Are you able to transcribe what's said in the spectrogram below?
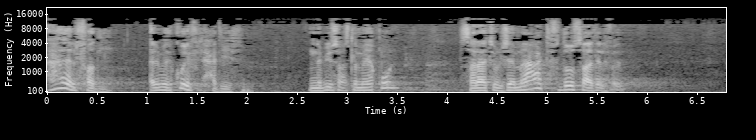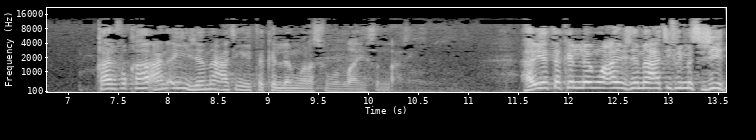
هذا الفضل المذكور في الحديث. النبي صلى الله عليه وسلم يقول صلاة الجماعة تفضل صلاة الفذ قال الفقهاء عن أي جماعة يتكلم رسول الله صلى الله عليه وسلم؟ هل يتكلم عن الجماعة في المسجد؟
